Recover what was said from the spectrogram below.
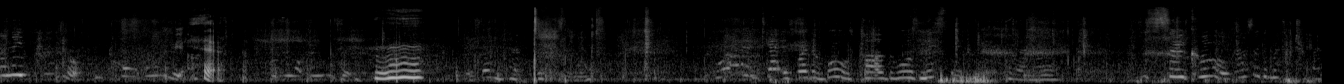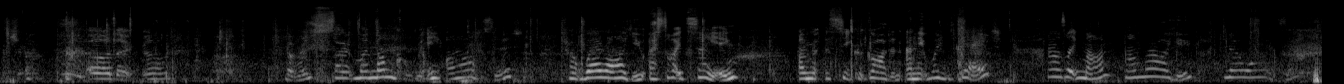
And they padlocked this whole area. Yeah. For what reason? Mm. What I don't get is why the wall's part of the wall's missing. This is so cool. That's like a massive tarantula. oh, I don't. Oh. So my mum called me. I answered. She went, "Where are you?" I started saying, "I'm at the secret garden," and it went dead. And I was like, "Mum, Mum, where are you?" No answer.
